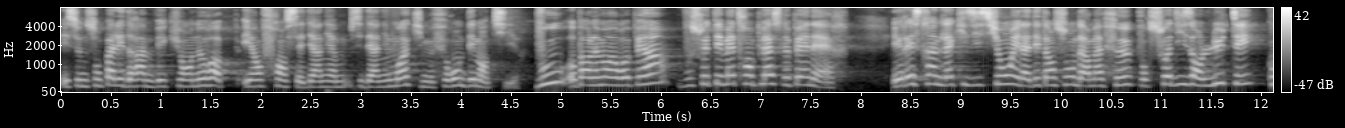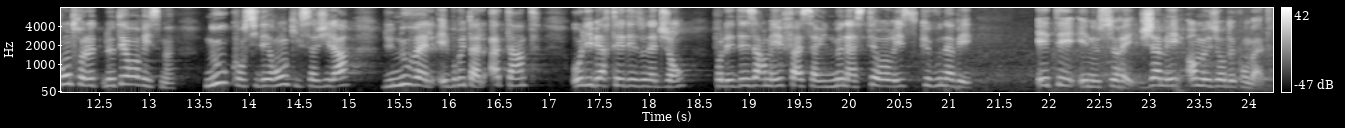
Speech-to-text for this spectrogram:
et ce ne sont pas les drames vécus en Europe et en France ces derniers, ces derniers mois qui me feront démentir. Vous, au Parlement européen, vous souhaitez mettre en place le PNR, et restreindre l'acquisition et la détention d'armes à feu pour soi-disant lutter contre le, terrorisme. Nous considérons qu'il s'agit là d'une nouvelle et brutale atteinte aux libertés des honnêtes gens pour les désarmer face à une menace terroriste que vous n'avez été et ne serez jamais en mesure de combattre.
